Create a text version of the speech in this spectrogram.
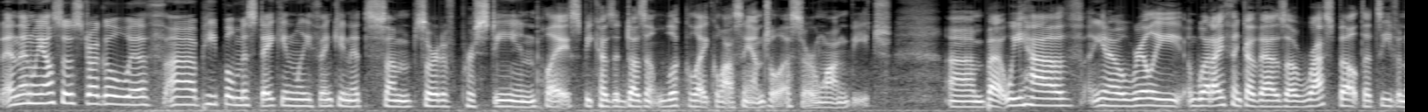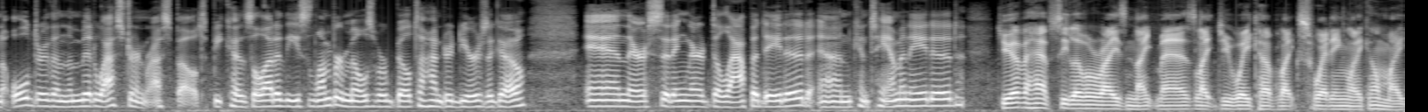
And then we also struggle with uh, people mistakenly thinking it's some sort of pristine place because it doesn't look like Los Angeles or Long Beach. Um, but we have, you know, really what I think of as a rust belt that's even older than the Midwestern rust belt because a lot of these lumber mills were built 100 years ago and they're sitting there dilapidated and contaminated. Do you ever have sea level rise nightmares? Like, do you wake up like sweating, like, oh my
